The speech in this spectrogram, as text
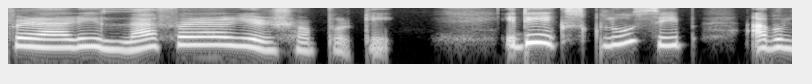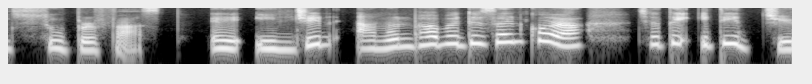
ফেরারি লা ফেরারি সম্পর্কে। এটি এক্সক্লুসিভ এবং সুপারফাস্ট এর ইঞ্জিন এমনভাবে ডিজাইন করা যাতে এটি যে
